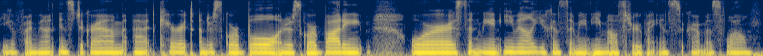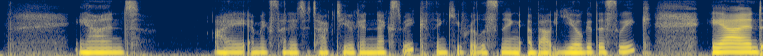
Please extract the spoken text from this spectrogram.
You can find me on Instagram at carrot underscore bowl underscore body or send me an email. You can send me an email through my Instagram as well. And I am excited to talk to you again next week. Thank you for listening about yoga this week. And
